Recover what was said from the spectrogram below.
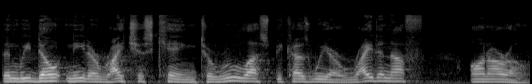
then we don't need a righteous king to rule us because we are right enough on our own.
